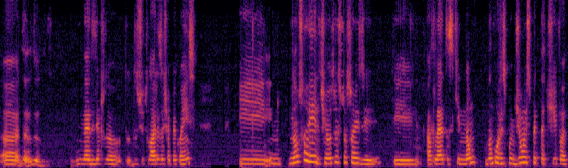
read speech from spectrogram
uh, do, do, né, de dentro do, dos titulares da Chapecoense. E, e, não só ele, tinha outras situações de, de atletas que não, não correspondiam à expectativa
